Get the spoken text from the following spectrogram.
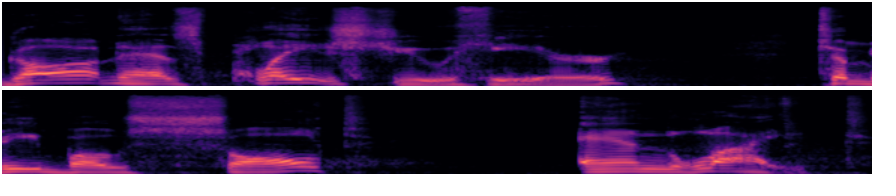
God has placed you here to be both salt and light.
